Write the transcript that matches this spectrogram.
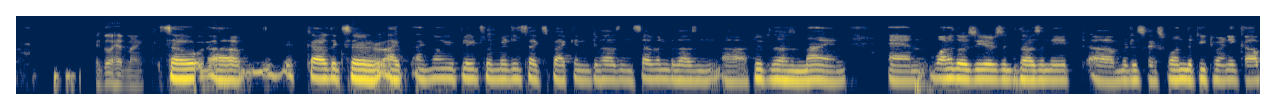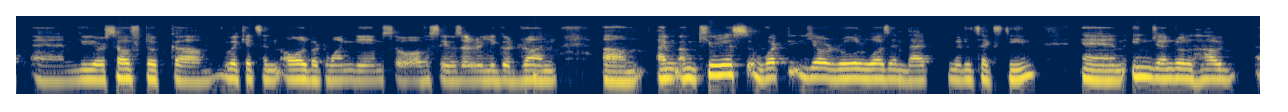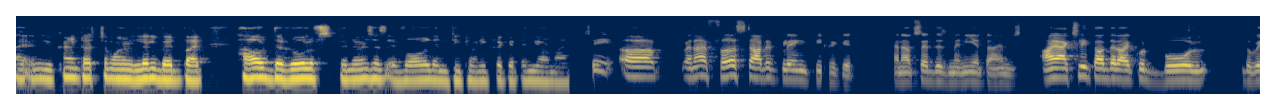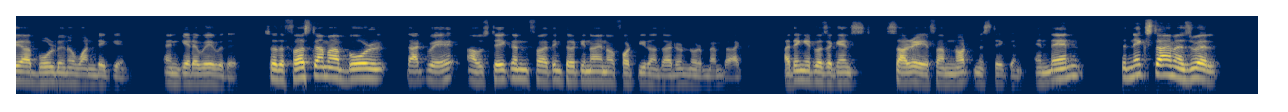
go ahead, Mike. So, uh, Kartik, sir, I, I know you played for Middlesex back in 2007, 2000, uh, 2009. And one of those years in 2008, uh, Middlesex won the T20 Cup, and you yourself took um, wickets in all but one game. So obviously, it was a really good run. Um, I'm I'm curious what your role was in that Middlesex team, and in general how and you kind of touched on it a little bit but how the role of spinners has evolved in t20 cricket in your mind see uh, when i first started playing t cricket and i've said this many a times i actually thought that i could bowl the way i bowled in a one day game and get away with it so the first time i bowled that way i was taken for i think 39 or 40 runs i don't know remember i think it was against surrey if i'm not mistaken and then the next time as well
